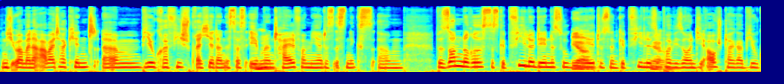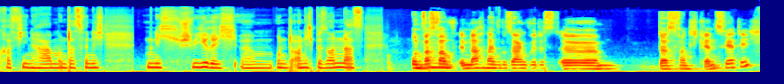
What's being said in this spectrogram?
wenn ich über meine Arbeiterkind-Biografie ähm, spreche, dann ist das eben mhm. ein Teil von mir. Das ist nichts ähm, Besonderes. Es gibt viele, denen es so ja. geht. Es sind, gibt viele ja. Supervisoren, die Aufsteigerbiografien haben. Und das finde ich nicht schwierig ähm, und auch nicht besonders. Und was war mhm. im Nachhinein, wo du sagen würdest, ähm, das fand ich grenzwertig?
